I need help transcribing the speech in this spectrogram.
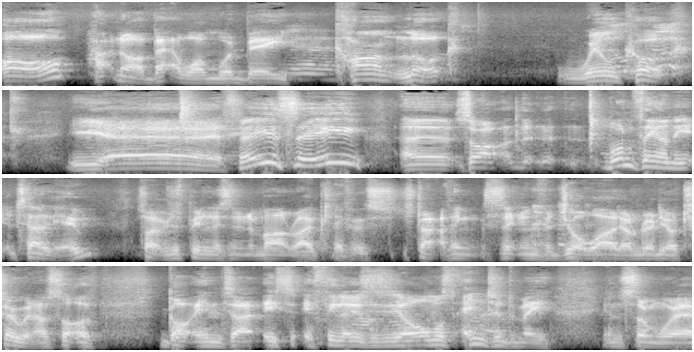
Or no, a better one would be, Yeah. "Can't look, will, Will cook. cook. Yeah, so you see. Uh, so uh, one thing I need to tell you. Sorry, I've just been listening to Mark Radcliffe, who's I think sitting in for Jo Whiley on Radio Two, and I sort of got into. It feels as if he almost entered me in some way.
